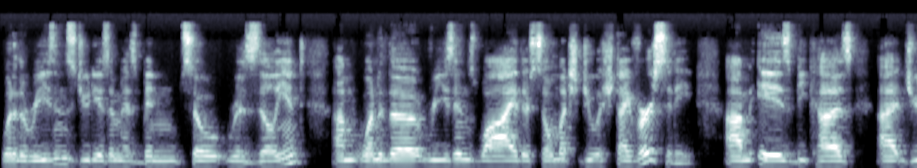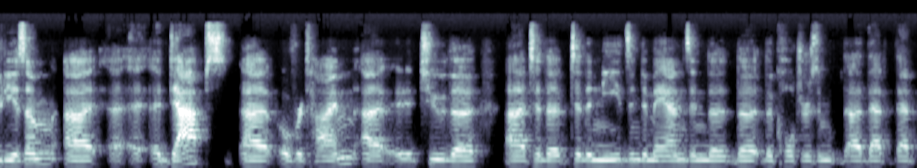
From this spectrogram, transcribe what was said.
One of the reasons Judaism has been so resilient. Um, one of the reasons why there's so much Jewish diversity um, is because uh, Judaism uh, uh, adapts uh, over time uh, to the uh, to the to the needs and demands and the the the cultures and, that that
